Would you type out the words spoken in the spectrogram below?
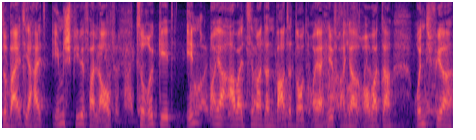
sobald ihr halt im Spielverlauf zurückgeht in euer Arbeitszimmer, dann wartet dort euer hilfreicher Roboter und für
